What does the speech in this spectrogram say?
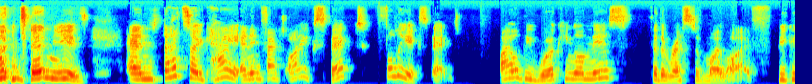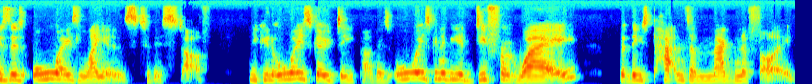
10 years. And that's okay. And in fact, I expect, fully expect, I'll be working on this for the rest of my life because there's always layers to this stuff. You can always go deeper. There's always going to be a different way that these patterns are magnified.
